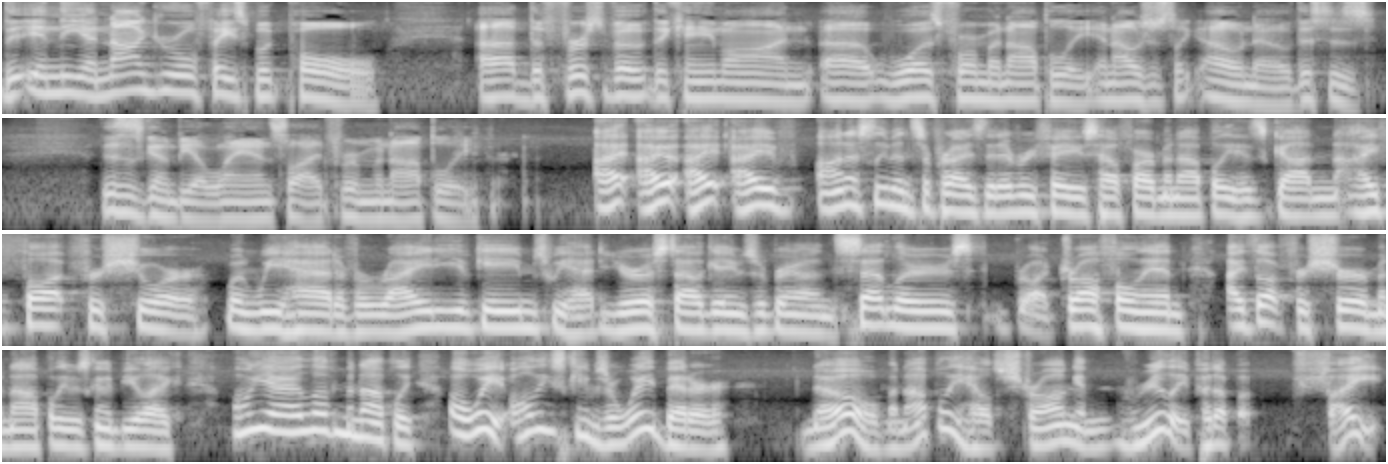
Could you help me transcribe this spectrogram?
the in the inaugural Facebook poll. Uh, the first vote that came on uh, was for Monopoly, and I was just like, "Oh no, this is this is going to be a landslide for Monopoly." I, I, I've honestly been surprised at every phase how far Monopoly has gotten. I thought for sure when we had a variety of games, we had Euro style games, we brought on Settlers, brought Drawful in. I thought for sure Monopoly was going to be like, oh yeah, I love Monopoly. Oh wait, all these games are way better. No, Monopoly held strong and really put up a fight.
